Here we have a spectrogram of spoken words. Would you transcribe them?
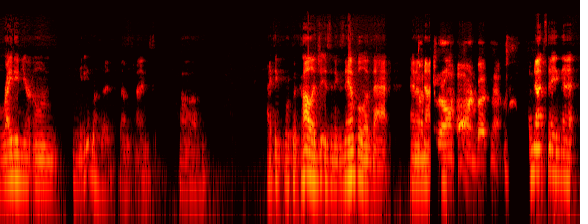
right in your own neighborhood sometimes. Um, I think Brooklyn College is an example of that, and I'm not Their own horn, but no. I'm not saying that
